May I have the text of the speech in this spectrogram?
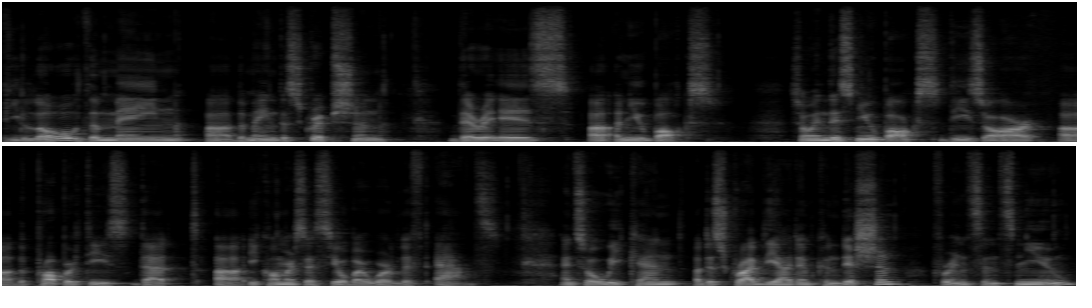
below the main, uh, the main description, there is a new box. So in this new box, these are uh, the properties that uh, e-commerce SEO by WordLift adds. And so we can uh, describe the item condition, for instance, new,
